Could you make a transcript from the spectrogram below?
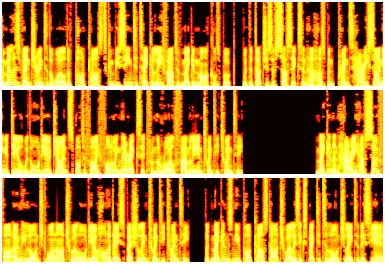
Camilla's venture into the world of podcasts can be seen to take a leaf out of Meghan Markle's book, with the Duchess of Sussex and her husband Prince Harry signing a deal with audio giant Spotify following their exit from the royal family in 2020. Meghan and Harry have so far only launched one Archewell audio holiday special in 2020, but Meghan's new podcast Archewell is expected to launch later this year.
